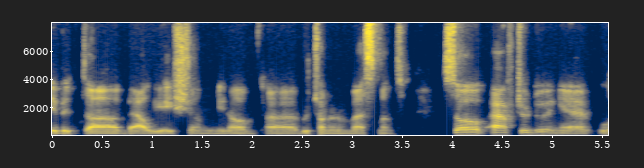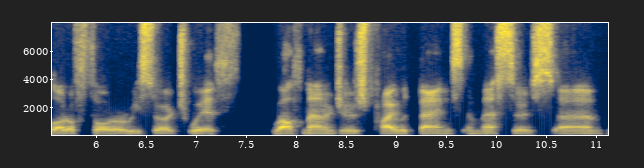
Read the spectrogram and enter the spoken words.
EBITDA valuation, you know, uh, return on investment. So after doing a lot of thorough research with wealth managers, private banks, investors, um,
